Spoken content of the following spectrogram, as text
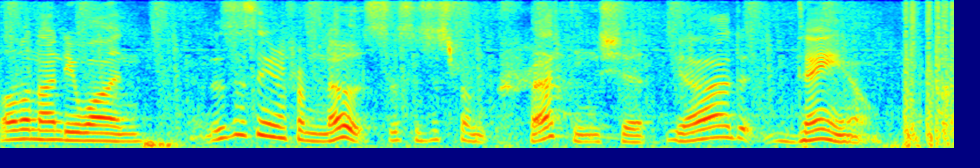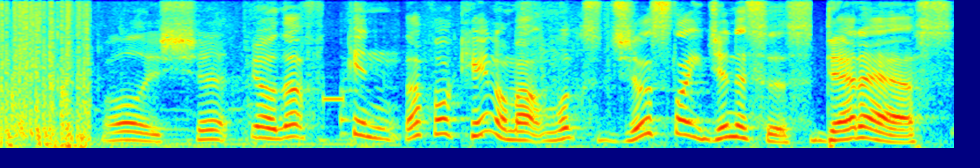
Level 91. This isn't even from notes. This is just from crafting shit. God damn. Holy shit. Yo, that fucking, that volcano mountain looks just like Genesis. Dead ass.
